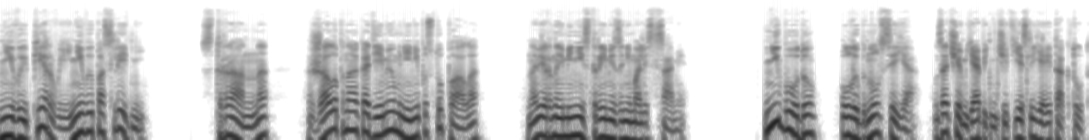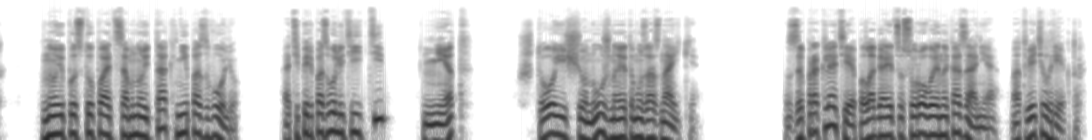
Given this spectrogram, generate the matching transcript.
Не вы первый, не вы последний. Странно. Жалоб на Академию мне не поступало. Наверное, министры ими занимались сами. Не буду, улыбнулся я. Зачем ябедничать, если я и так тут? Но и поступать со мной так не позволю. А теперь позволите идти? Нет. Что еще нужно этому зазнайке? За проклятие полагается суровое наказание, ответил ректор.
